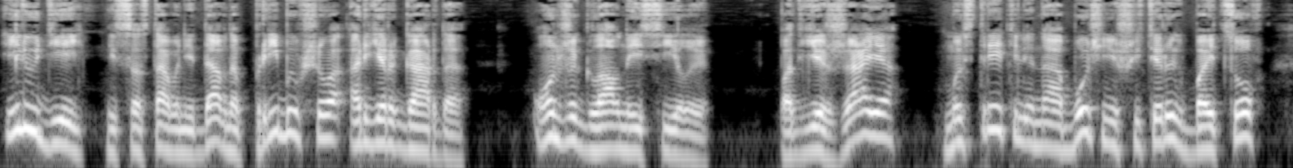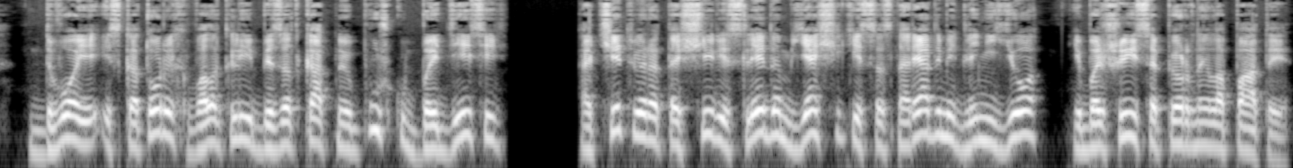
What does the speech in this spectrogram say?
и людей из состава недавно прибывшего арьергарда, он же главные силы. Подъезжая, мы встретили на обочине шестерых бойцов, двое из которых волокли безоткатную пушку Б-10, а четверо тащили следом ящики со снарядами для нее и большие саперные лопаты.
